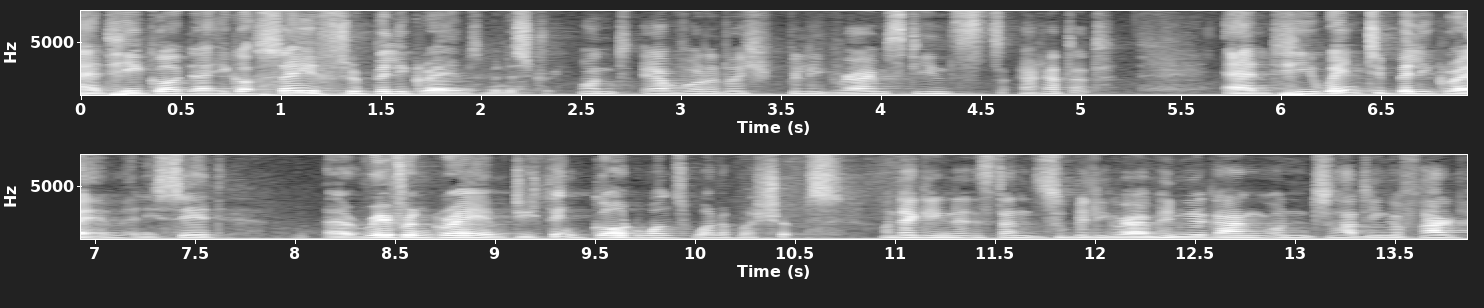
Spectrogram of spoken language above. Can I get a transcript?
And he got uh, he got saved through Billy Graham's ministry. Und er wurde durch Billy Grahams Dienst errettet. And he went to Billy Graham and he said, uh, Reverend Graham, do you think God wants one of my ships? Und er ging, ist dann zu Billy Graham hingegangen und hat ihn gefragt,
